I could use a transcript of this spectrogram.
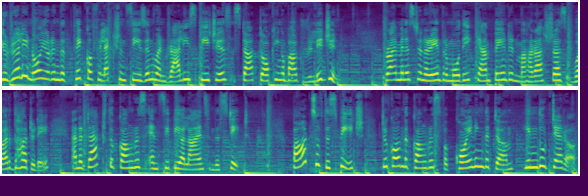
You really know you're in the thick of election season when rally speeches start talking about religion. Prime Minister Narendra Modi campaigned in Maharashtra's Wardha today and attacked the Congress NCP alliance in the state. Parts of the speech took on the Congress for coining the term Hindu terror,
